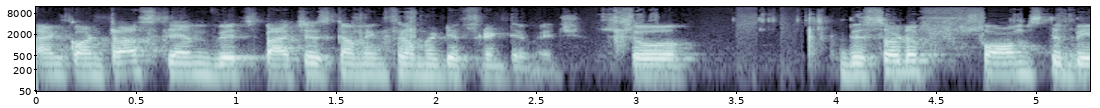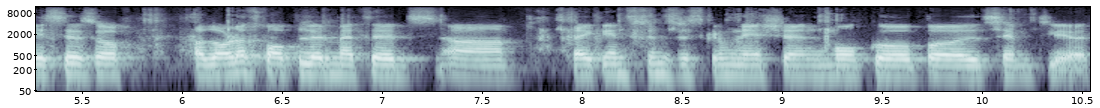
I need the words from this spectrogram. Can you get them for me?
and contrast them with patches coming from a different image. So this sort of forms the basis of a lot of popular methods uh, like instance discrimination, MoCo, PIRL, SimCLR.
